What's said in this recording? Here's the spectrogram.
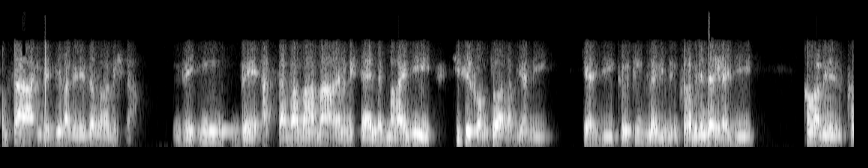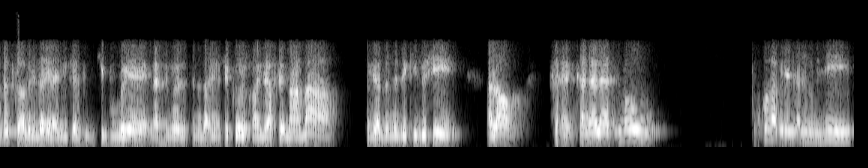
Comme ça, il a dit Rabbi Lezer dans la Mishnah. Et la Mishnah, elle dit, si c'est comme toi, Rabbi Ami, qui a dit que, Rabbi Lezer, il a dit, quand, quand est-ce que Rabbi il a dit qu'il pouvait la dénouer de Sénédarien C'est que quand il a fait Mahamar, il a donné des Kiddushin. Alors, Kanal Asmou, pourquoi Rabbi Lézer nous dit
